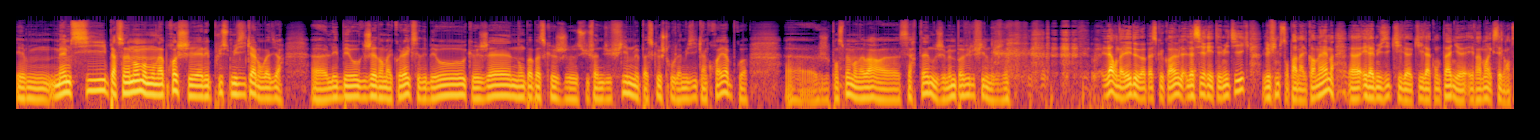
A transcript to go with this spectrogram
Et hum, même si personnellement, mon approche, elle est plus musicale, on va dire. Euh, les BO que j'ai dans ma collègue, c'est des BO que j'ai non pas parce que je suis fan du film, mais parce que je trouve la musique incroyable, quoi. je pense même en avoir certaines où j'ai même pas vu le film. Là, on a les deux, hein, parce que quand même, la série était mythique, les films sont pas mal quand même, et la musique qui l'accompagne est vraiment excellente.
